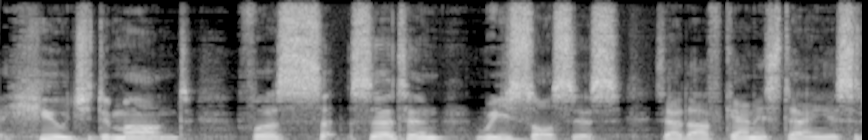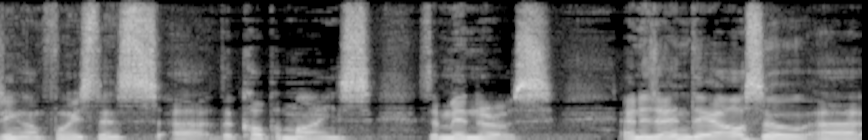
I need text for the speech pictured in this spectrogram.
a huge demand for certain resources that Afghanistan is sitting on, for instance, uh, the copper mines, the minerals. And then there also, uh,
